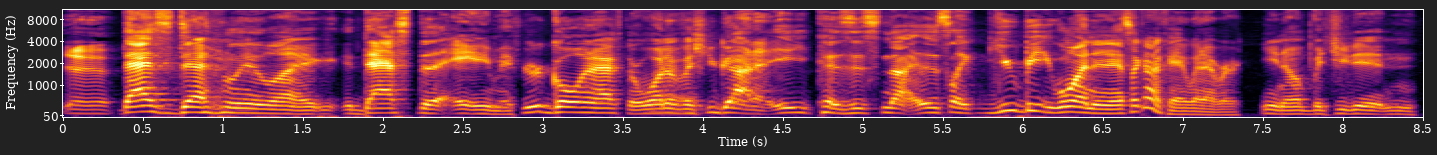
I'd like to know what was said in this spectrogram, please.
yeah, yeah. That's definitely like that's the aim. If you're going after one of us, you gotta eat because it's not. It's like you beat one, and it's like okay, whatever, you know. But you didn't.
